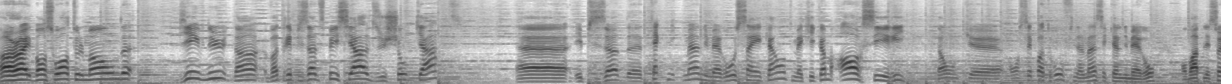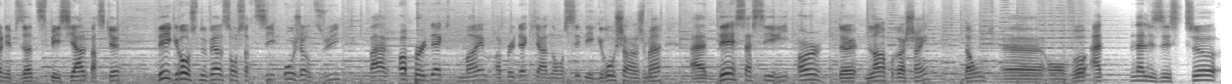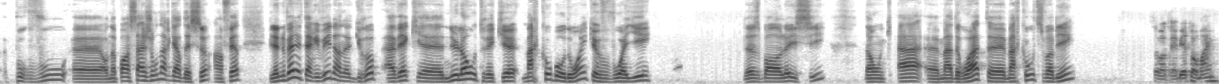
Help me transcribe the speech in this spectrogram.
All right, bonsoir tout le monde. Bienvenue dans votre épisode spécial du show de cartes. Euh, épisode euh, techniquement numéro 50, mais qui est comme hors série. Donc, euh, on ne sait pas trop finalement c'est quel numéro. On va appeler ça un épisode spécial parce que des grosses nouvelles sont sorties aujourd'hui par Upper Deck même. Upper Deck qui a annoncé des gros changements dès sa série 1 de l'an prochain. Donc, on va analyser ça pour vous. Euh, on a passé la journée à regarder ça, en fait. Puis la nouvelle est arrivée dans notre groupe avec euh, nul autre que Marco Baudouin, que vous voyez de ce bord-là ici. Donc, à euh, ma droite. Marco, tu vas bien? Ça va très bien toi-même?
